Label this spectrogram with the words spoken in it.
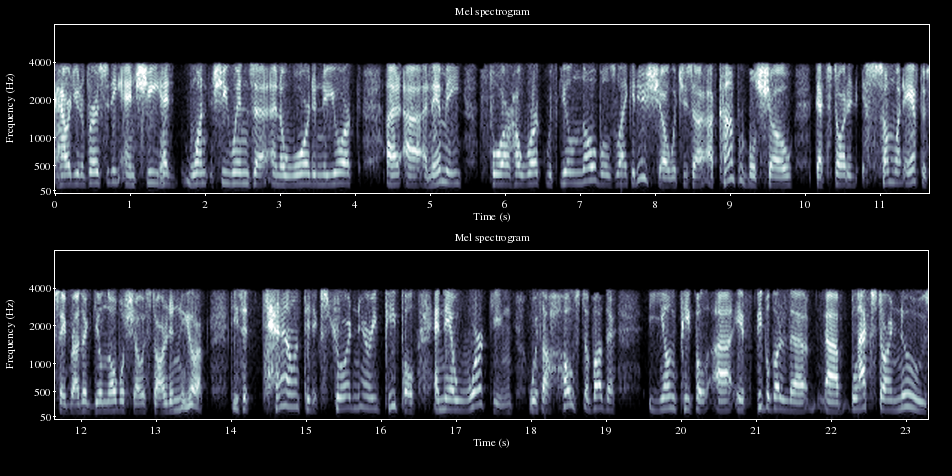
Howard University, and she had won. She wins a, an award in New York, uh, uh, an Emmy for her work with Gil Noble's Like It Is show, which is a, a comparable show that started somewhat after Say Brother. Gil Noble's show started in New York. These are talented, extraordinary people, and they're working with a host of other young people. Uh, if people go to the uh, Black Star News,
